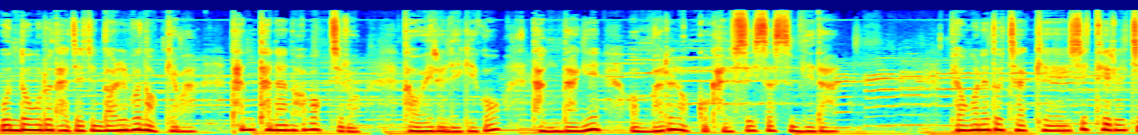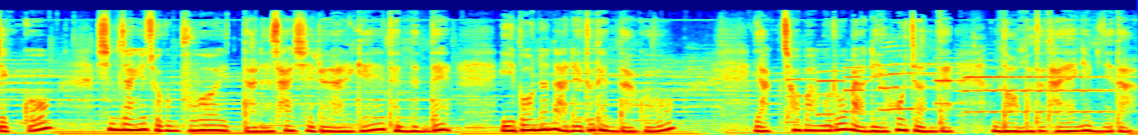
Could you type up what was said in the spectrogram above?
운동으로 다져진 넓은 어깨와 탄탄한 허벅지로 더위를 이기고 당당히 엄마를 업고 갈 수 있었습니다. 병원에 도착해 CT를 찍고 심장이 조금 부어 있다는 사실을 알게 됐는데 입원은 안 해도 된다고 약 처방으로 많이 호전돼 너무도 다행입니다.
